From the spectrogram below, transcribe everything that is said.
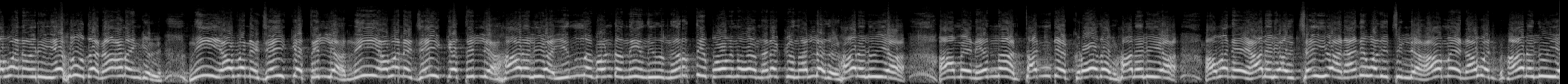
അവൻ ഒരു യഹൂദനാണെങ്കിൽ നീ അവനെ ജയിക്കത്തില്ല. നീ അവനെ ജയിക്കത്തില്ല. ഹാലലിയ ഇന്ന് കൊണ്ട് നീ ഇത് നിർത്തി പോകുന്നതാണ് നിനക്ക് നല്ലത്. ഹാലലുയ ആമേൻ. എന്നാൽ തന്റെ ക്രോധം ഹാലലുയ അവനെ ഹാലലുയ അത് ചെയ്യാൻ അനുവദിച്ചില്ല. ആമേൻ. അവൻ ഹാലലുയ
